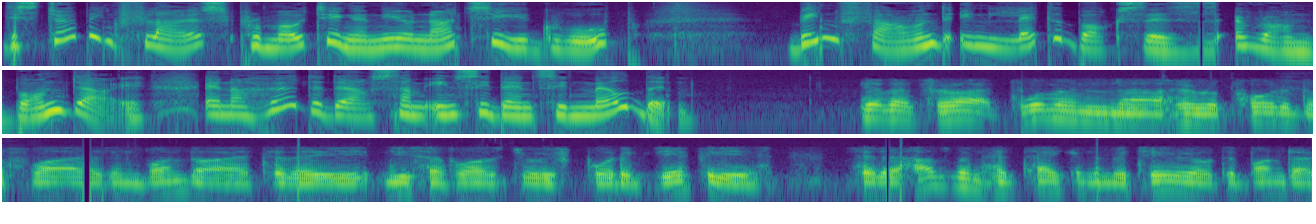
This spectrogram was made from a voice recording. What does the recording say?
disturbing flyers promoting a neo Nazi group been found in letterboxes around Bondi, and I heard that there are some incidents in Melbourne. Yeah, that's right. The woman uh, who reported the flyers in Bondi to the New South Wales Jewish Board of Deputies said her husband had taken the material to Bondi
